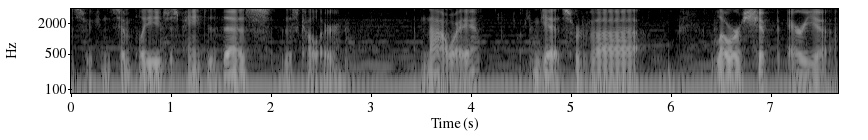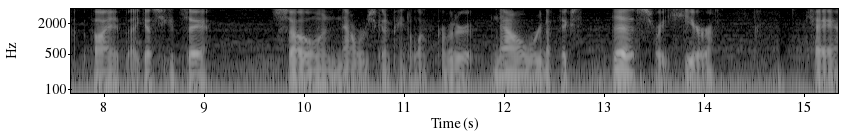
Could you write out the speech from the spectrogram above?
is we can simply just paint this, this color. And that way, can get sort of a lower ship area vibe, I guess you could say. So, now we're just going to paint along the perimeter. Now we're going to fix this right here. Okay.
